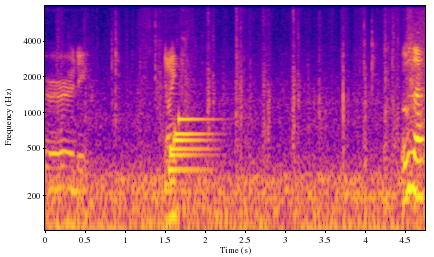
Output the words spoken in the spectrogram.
pretty. Yoink. What was that?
